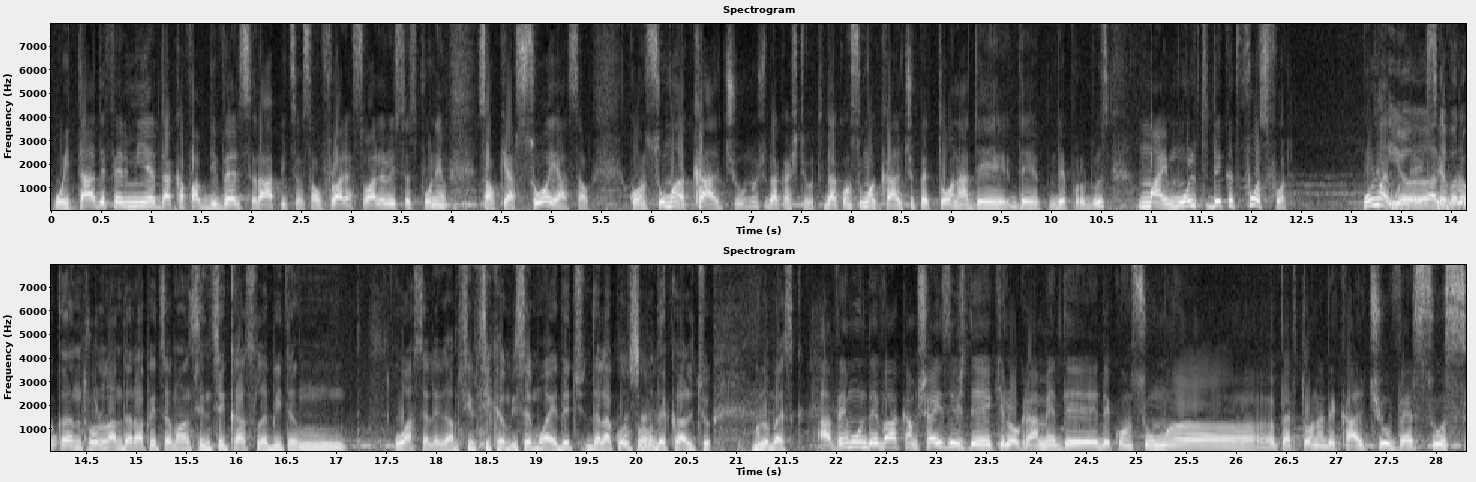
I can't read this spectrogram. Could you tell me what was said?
uitat de fermier, dacă fac divers, rapiță sau floarea soarelui, să spunem, sau chiar soia, sau consumă calciu, nu știu dacă știut, dar consumă calciu pe tona de, de, de produs mai mult decât fosfor. Mult mai Eu, mult. De exemplu... adevărul că într-un lan de rapiță m-am simțit ca slăbit în oasele, am simțit că mi se moaie, deci de la consumul de calciu, glumesc. Avem undeva cam 60 de kilograme de, de consum uh, per tonă de calciu versus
